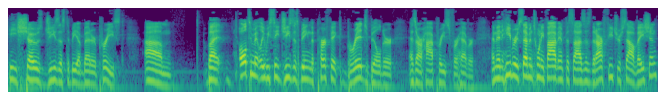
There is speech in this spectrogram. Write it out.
he shows Jesus to be a better priest. Um, but ultimately, we see Jesus being the perfect bridge builder as our high priest forever. And then Hebrews 7:25 emphasizes that our future salvation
